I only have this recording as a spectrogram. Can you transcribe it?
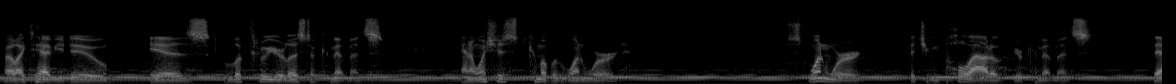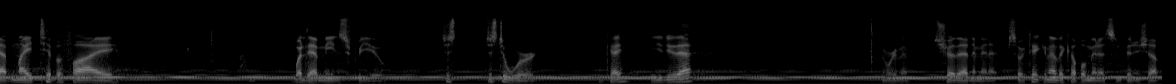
what I'd like to have you do is look through your list of commitments, and I want you to just come up with one word. Just one word that you can pull out of your commitments that might typify what that means for you. Just, just a word. Okay? Can you do that? And we're going to share that in a minute. So take another couple minutes and finish up.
